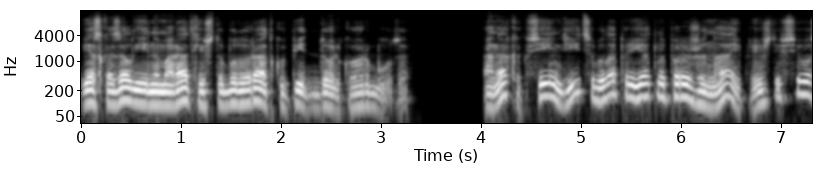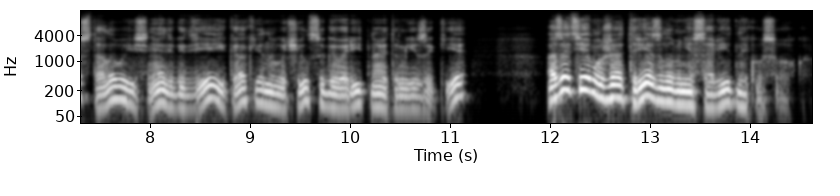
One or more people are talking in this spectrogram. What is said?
Я сказал ей на маратке, что буду рад купить дольку арбуза. Она, как все индийцы, была приятно поражена и прежде всего стала выяснять, где и как я научился говорить на этом языке, а затем уже отрезала мне солидный кусок.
